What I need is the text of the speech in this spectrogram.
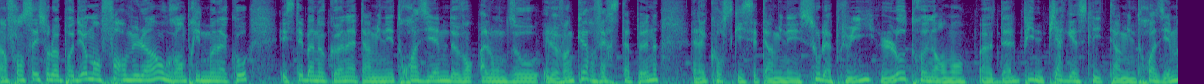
Un français sur le podium en Formule 1 au Grand Prix de Monaco. Esteban Ocon a terminé troisième devant Alonso et le vainqueur Verstappen. La course qui s'est terminée sous la pluie. L'autre normand euh, d'Alpine, Pierre Gasly, termine troisième.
